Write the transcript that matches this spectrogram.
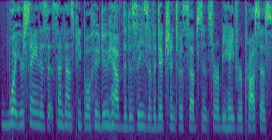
what you're saying is that sometimes people who do have the disease of addiction to a substance or a behavior process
